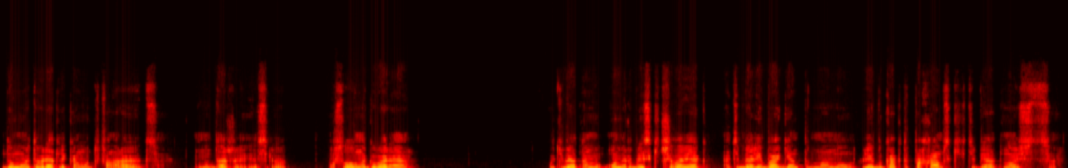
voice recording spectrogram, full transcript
думаю, это вряд ли кому-то понравится. Ну, даже если, вот, условно говоря, у тебя там умер близкий человек, а тебя либо агент обманул, либо как-то по-хамски к тебе относится –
